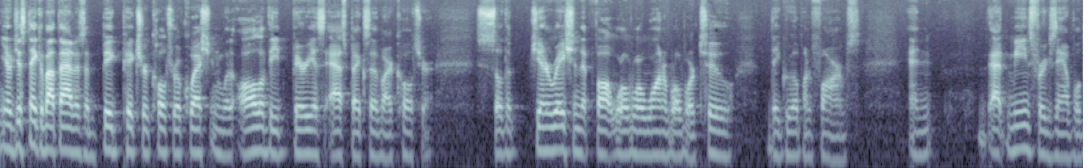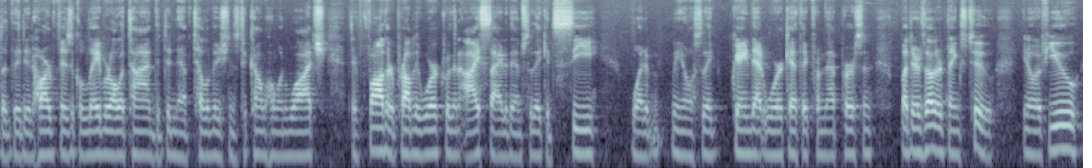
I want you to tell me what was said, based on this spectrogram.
you know, just think about that as a big picture cultural question with all of the various aspects of our culture. So the generation that fought World War One and World War Two they grew up on farms. And that means, for example, that they did hard physical labor all the time, that didn't have televisions to come home and watch. Their father probably worked with an eyesight of them so they could see what, it, you know, so they gained that work ethic from that person. But there's other things too. You know, if you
